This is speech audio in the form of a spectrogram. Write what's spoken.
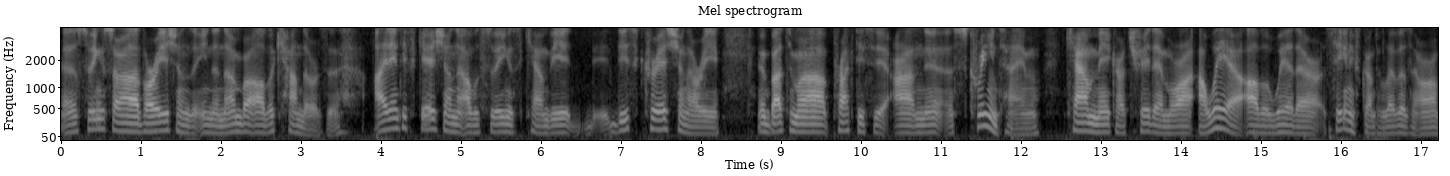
Uh, swings are variations in the number of candles. Identification of swings can be discretionary, but more practice and uh, screen time can make a trader more aware of whether significant levels are.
